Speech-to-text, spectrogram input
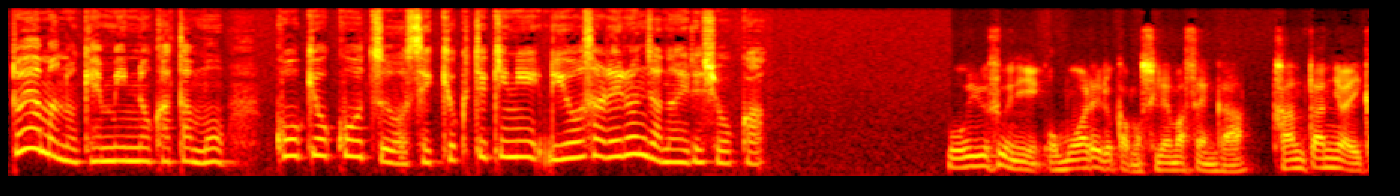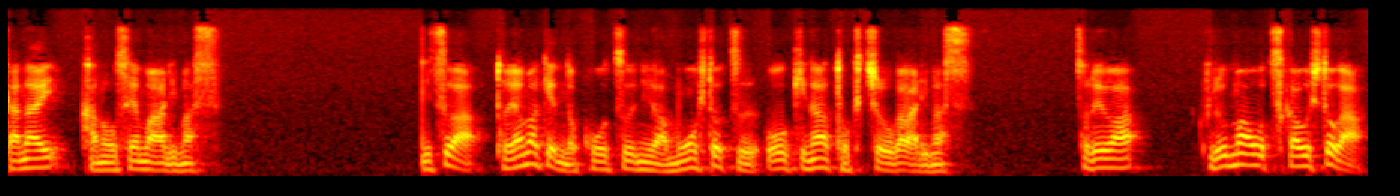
富山の県民の方も公共交通を積極的に利用されるんじゃないでしょうか。そういうふうに思われるかもしれませんが、簡単にはいかない可能性もあります。実は富山県の交通にはもう一つ大きな特徴があります。それは車を使う人が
